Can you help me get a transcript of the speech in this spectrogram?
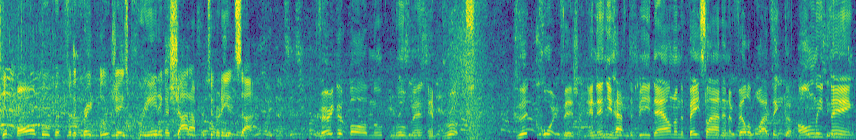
Again, ball movement for the Creighton Blue Jays, creating a shot opportunity inside. Very good ball move movement, and Brooks, good court vision. And then you have to be down on the baseline and available. I think the only thing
